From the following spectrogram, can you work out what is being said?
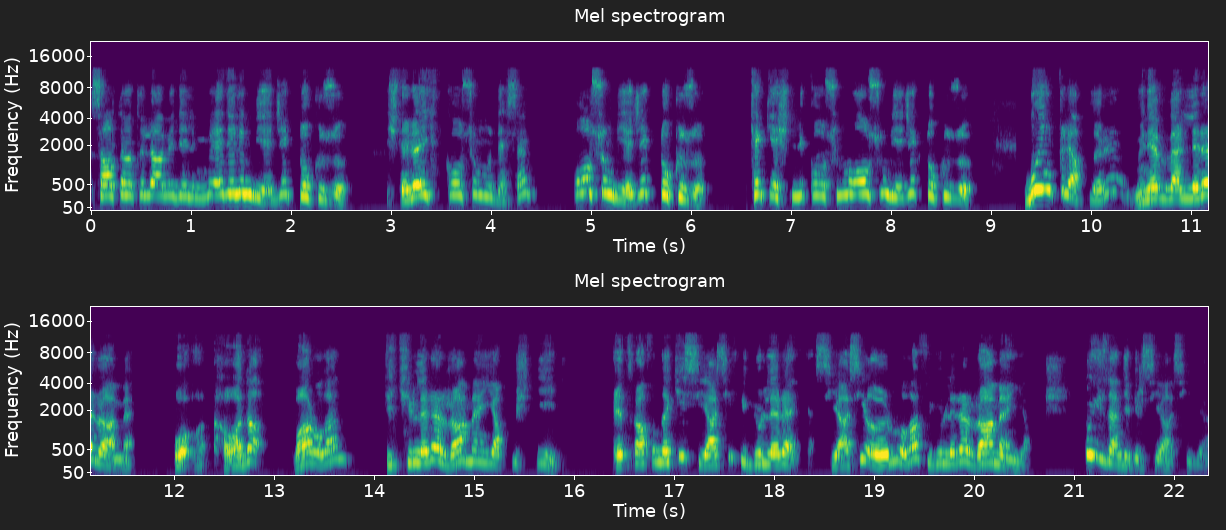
Saltanatı lave edelim mi? Edelim diyecek 9'u. İşte laiklik olsun mu desen olsun diyecek 9'u. Tek eşlilik olsun mu? Olsun diyecek 9'u. Bu inkılapları münevverlere rağmen o havada var olan fikirlere rağmen yapmış değil etrafındaki siyasi figürlere, siyasi ağırlığı olan figürlere rağmen yapmış. Bu yüzden de bir siyasi ya.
